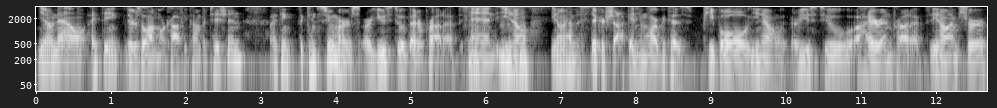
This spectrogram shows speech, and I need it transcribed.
You know, now I think there's a lot more coffee competition. I think the consumers are used to a better product. Hmm. And, you mm-hmm. know, you don't have the sticker shock anymore because people, you know, are used to a higher end product. You know, I'm sure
